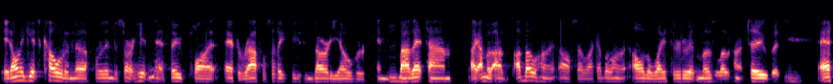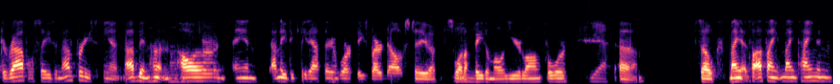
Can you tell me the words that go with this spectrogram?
it only gets cold enough for them to start hitting that food plot after rifle season's already over, and Mhm. by that time, like I'm a, I, I bow hunt also, like I bow hunt all the way through it, muzzleload hunt too. But Mhm. After rifle season, I'm pretty spent. I've been hunting Mhm. hard, and I need to get out there and work these bird dogs too. That's what Mhm. I feed them all year long for. Yeah. Um, so, man, so I think maintaining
